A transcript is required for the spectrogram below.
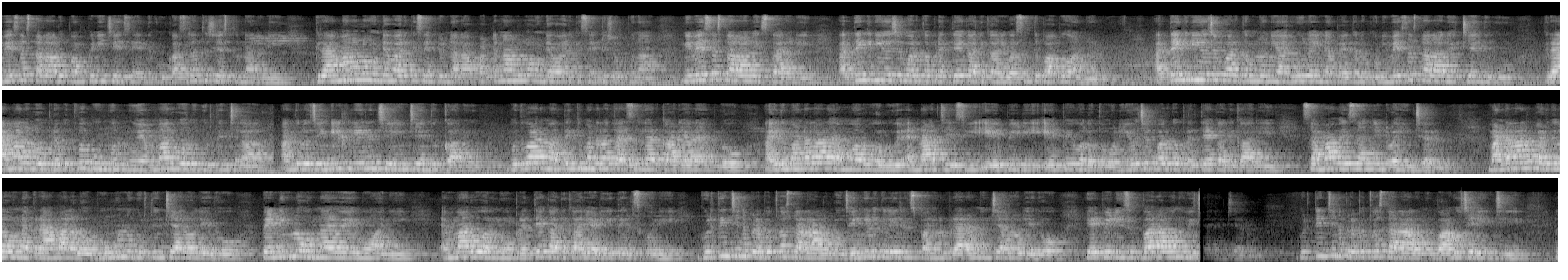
నివేశ స్థలాలు పంపిణీ చేసేందుకు కసరత్తు చేస్తున్నారని గ్రామాలలో ఉండేవారికి సెంటున్నర పట్టణాలలో ఉండేవారికి సెంటు చొప్పున నివేశ స్థలాలు ఇస్తారని అద్దెకి నియోజకవర్గ ప్రత్యేక అధికారి వసంతబాబు అన్నారు. అద్దెకి నియోజకవర్గంలోని అర్హులైన పేదలకు నివేశ స్థలాలు ఇచ్చేందుకు గ్రామాలలో ప్రభుత్వ భూములను ఎంఆర్ఓలు గుర్తించగా అందులో జంగిలి క్లియరెన్స్ చేయించేందుకు గాను బుధవారం అద్దెంకి మండల తహసీల్దార్ కార్యాలయంలో ఐదు మండలాల ఎంఆర్ఓలు ఎన్ఆర్జేసీ ఏపీడీ ఏపీఓలతో నియోజకవర్గ ప్రత్యేక అధికారి సమావేశాన్ని నిర్వహించారు. మండలాల పరిధిలో ఉన్న గ్రామాలలో భూములను గుర్తించారో లేదో పెండింగ్లో ఉన్నాయో ఏమో అని ఎంఆర్ఓలను ప్రత్యేక అధికారి అడిగి తెలుసుకొని గుర్తించిన ప్రభుత్వ స్థలాలలో జంగిల్ క్లియరెన్స్ పనులు ప్రారంభించారో లేదో ఏపీడీ సుబ్బారావును విచారించారు. గుర్తించిన ప్రభుత్వ స్థలాలను బాగు చేయించి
